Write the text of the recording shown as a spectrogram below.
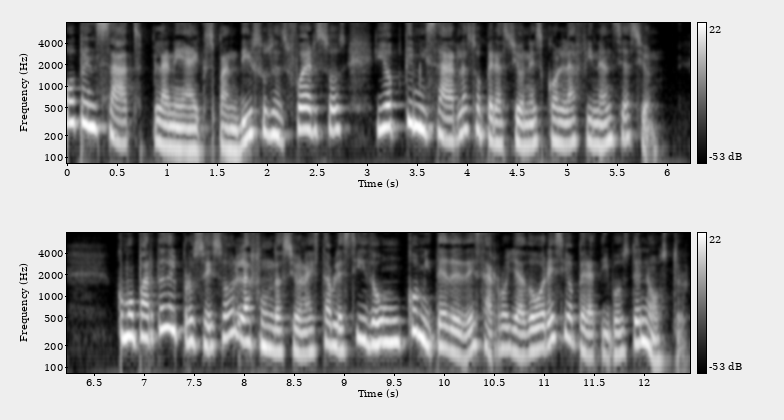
OpenSat planea expandir sus esfuerzos y optimizar las operaciones con la financiación. Como parte del proceso, la Fundación ha establecido un comité de desarrolladores y operativos de Nostr,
